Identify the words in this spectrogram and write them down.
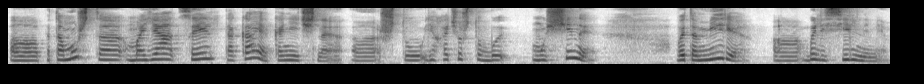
а, потому что моя цель такая конечная, а, что я хочу, чтобы мужчины в этом мире а, были сильными,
